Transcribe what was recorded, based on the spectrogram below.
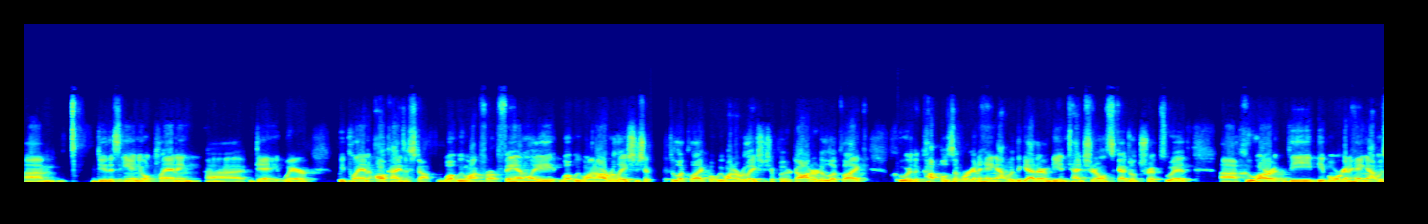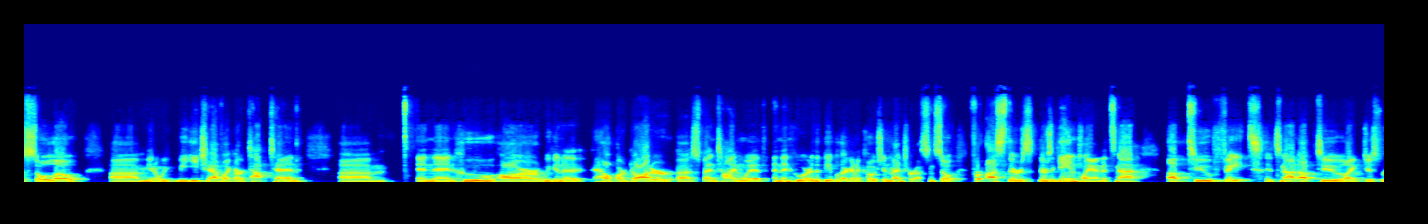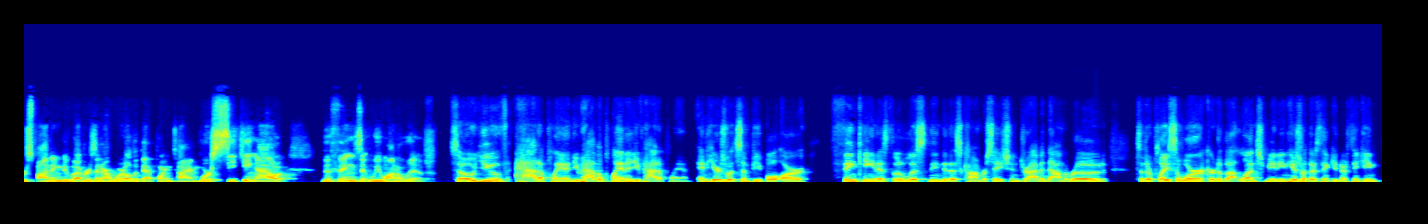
um, do this annual planning uh, day where we plan all kinds of stuff what we want for our family, what we want our relationship to look like, what we want our relationship with our daughter to look like, who are the couples that we're going to hang out with together and be intentional and schedule trips with, uh, who are the people we're going to hang out with solo. Um, you know, we, we each have like our top 10. Um, and then who are we going to help our daughter uh, spend time with? And then who are the people that are going to coach and mentor us? And so for us there's there's a game plan. It's not up to fate. It's not up to like just responding to whoever's in our world at that point in time. We're seeking out the things that we want to live. So you've had a plan. You have a plan and you've had a plan. And here's what some people are thinking as they're listening to this conversation driving down the road to their place of work or to that lunch meeting. Here's what they're thinking. They're thinking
